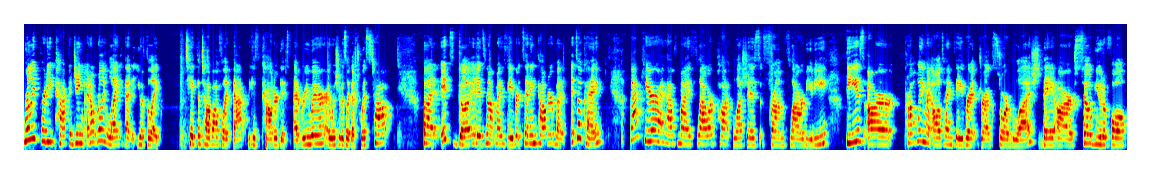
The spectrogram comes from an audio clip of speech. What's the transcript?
Really pretty packaging. I don't really like that you have to like take the top off like that because powder gets everywhere. I wish it was like a twist top. But it's good. It's not my favorite setting powder, but it's okay. Back here, I have my Flower Pot blushes from Flower Beauty. These are probably my all-time favorite drugstore blush. They are so beautiful,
